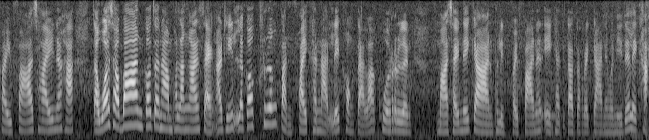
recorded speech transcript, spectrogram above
ไฟฟ้าใช้นะคะ แต่ว่าชาวบ้านก็จะนำพลังงานแสงอาทิตย์ แล้วก็เครื่องปั่นไฟขนาดเล็กของแต่ละครัวเรือน มาใช้ในการผลิตไฟฟ้านั่นเองค่ะติดตามจากรายการในวันนี้ได้เลยค่ะ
